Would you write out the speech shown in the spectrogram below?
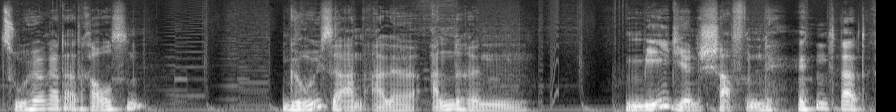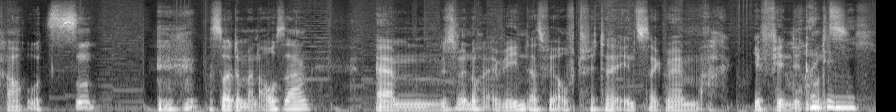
Zuhörer da draußen. Grüße an alle anderen Medienschaffenden da draußen. Das sollte man auch sagen. Ähm, müssen wir noch erwähnen, dass wir auf Twitter, Instagram, ach, ihr findet Heute uns. nicht.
